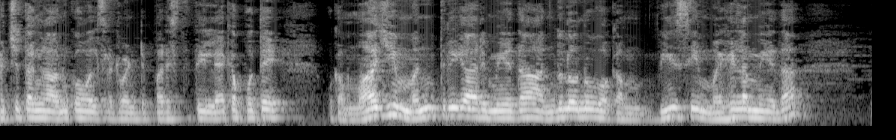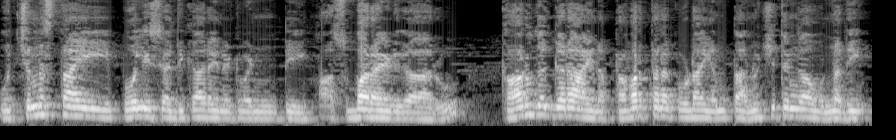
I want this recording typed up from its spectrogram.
ఖచ్చితంగా అనుకోవాల్సినటువంటి పరిస్థితి లేకపోతే ఒక మాజీ మంత్రి గారి మీద అందులోనూ ఒక బీసీ మహిళ మీద ఓ చిన్న స్థాయి పోలీసు అధికారి అయినటువంటి ఆ సుబ్బారాయుడు గారు కారు దగ్గర ఆయన ప్రవర్తన కూడా ఎంత అనుచితంగా ఉన్నది.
